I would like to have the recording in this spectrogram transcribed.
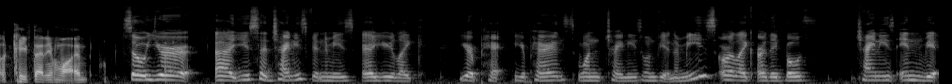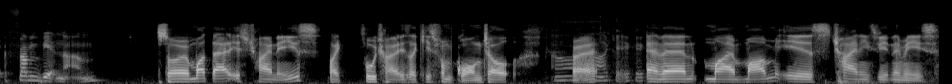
I'll keep that in mind. So you're uh you said Chinese Vietnamese. Are you like your pa- your parents one Chinese one Vietnamese or like are they both Chinese in Viet- from Vietnam? So my dad is Chinese, like full Chinese, like he's from Guangzhou. Oh, Right. Okay. Okay. And then my mom is Chinese Vietnamese.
